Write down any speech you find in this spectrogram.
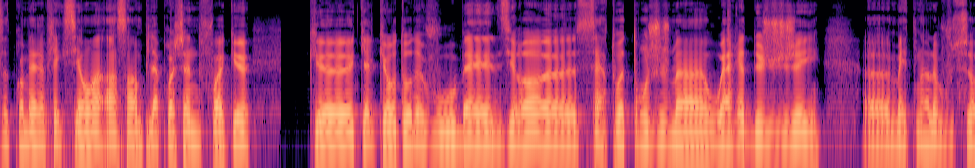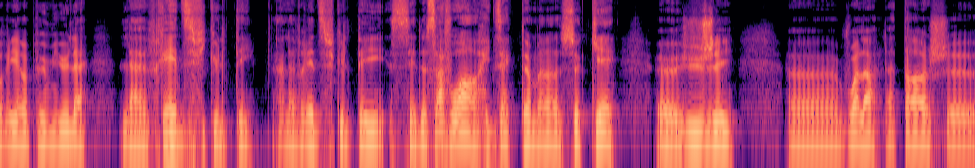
cette première réflexion ensemble. Puis la prochaine fois que, que quelqu'un autour de vous ben, dira euh, Sers-toi de ton jugement ou arrête de juger, maintenant, là, vous saurez un peu mieux la, vraie difficulté. Hein, la vraie difficulté, c'est de savoir exactement ce qu'est euh, juger. Euh, voilà la tâche euh,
